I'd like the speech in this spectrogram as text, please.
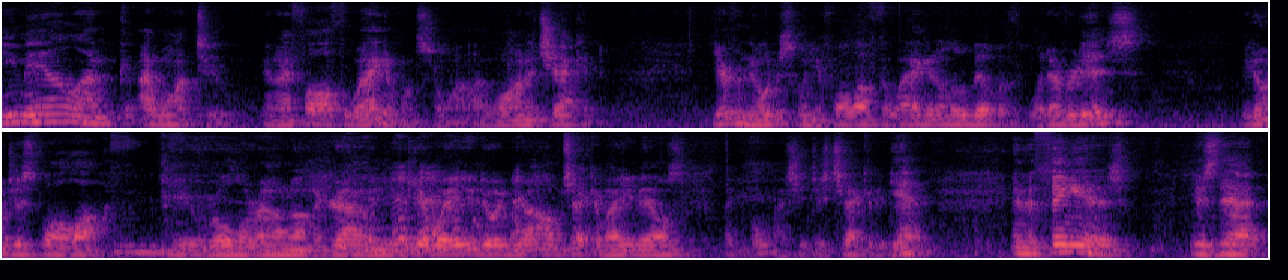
Email, I'm, I want to, and I fall off the wagon once in a while, I wanna check it. You ever notice when you fall off the wagon a little bit with whatever it is? You don't just fall off. Mm-hmm. You roll around on the ground, and you get way into it, and now I'm checking my emails, like, oh, I should just check it again. And the thing is, is that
